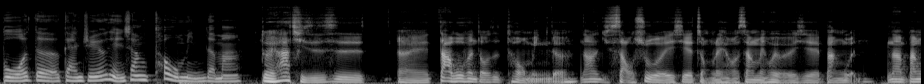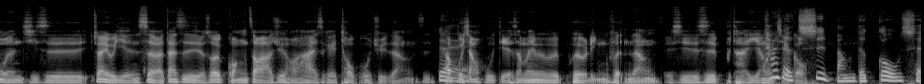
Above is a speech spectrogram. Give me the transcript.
薄的，感觉有点像透明的吗？对，它其实是。呃，大部分都是透明的，那少数的一些种类哦，上面会有一些斑纹。那斑纹其实虽然有颜色，但是有时候光照下去的话，它还是可以透过去这样子。它不像蝴蝶上面会会有鳞粉这样子，其实是不太一样的。它的翅膀的构成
